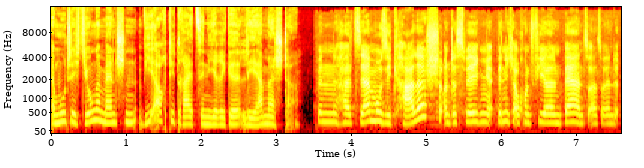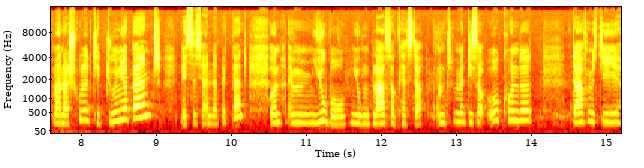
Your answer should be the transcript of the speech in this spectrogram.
ermutigt junge Menschen wie auch die 13-jährige Lea Möchter. Ich bin halt sehr musikalisch und deswegen bin ich auch in vielen Bands. Also in meiner Schule die Junior Band, nächstes Jahr in der Big Band und im Jubo, Jugendblasorchester. Und mit dieser Urkunde darf mich die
